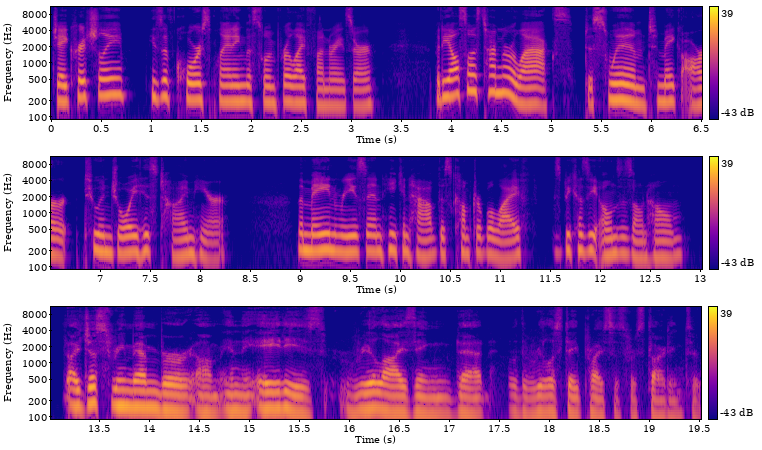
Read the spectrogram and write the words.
Jay Critchley, he's of course planning the Swim for Life fundraiser, but he also has time to relax, to swim, to make art, to enjoy his time here. The main reason he can have this comfortable life is because he owns his own home. I just remember um, in the 80s realizing that the real estate prices were starting to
